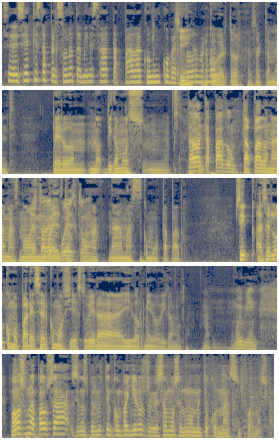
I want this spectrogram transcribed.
Se decía que esta persona también estaba tapada con un cobertor, ¿verdad? un cobertor, exactamente. Pero no, digamos... Mm, estaba tapado. Tapado nada más, no, envuelto. nada más como tapado. Sí, hacerlo como parecer como si estuviera ahí dormido, digamos, ¿no? Muy bien. Vamos a una pausa, si nos permiten compañeros, regresamos en un momento con más información.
